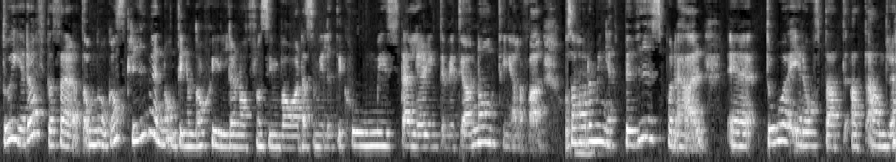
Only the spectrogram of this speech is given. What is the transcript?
då är det ofta så här att om någon skriver någonting, om de skildrar något från sin vardag som är lite komiskt eller inte vet jag, någonting i alla fall. Och så har de inget bevis på det här. Eh, då är det ofta att, att andra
